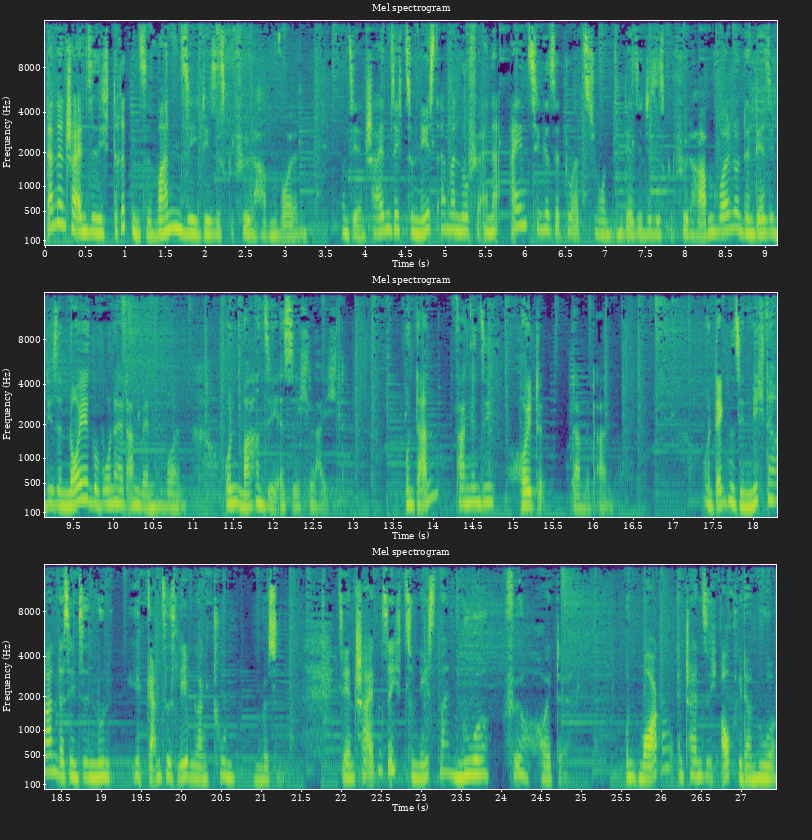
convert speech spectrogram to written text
Dann entscheiden Sie sich drittens, wann Sie dieses Gefühl haben wollen. Und Sie entscheiden sich zunächst einmal nur für eine einzige Situation, in der Sie dieses Gefühl haben wollen und in der Sie diese neue Gewohnheit anwenden wollen. Und machen Sie es sich leicht. Und dann fangen Sie heute damit an. Und denken Sie nicht daran, dass Sie sie nun Ihr ganzes Leben lang tun müssen. Sie entscheiden sich zunächst mal nur für heute. Und morgen entscheiden sie sich auch wieder nur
